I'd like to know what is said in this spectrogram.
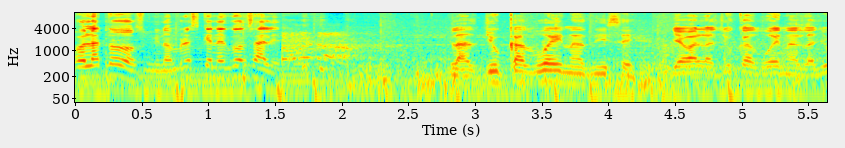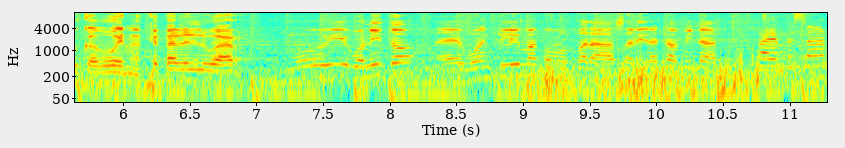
Hola a todos, mi nombre es Kenneth González. Las yucas buenas, dice. Lleva las yucas buenas, las yucas buenas. ¿Qué tal el lugar? Muy bonito, eh, buen clima como para salir a caminar. Para empezar,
